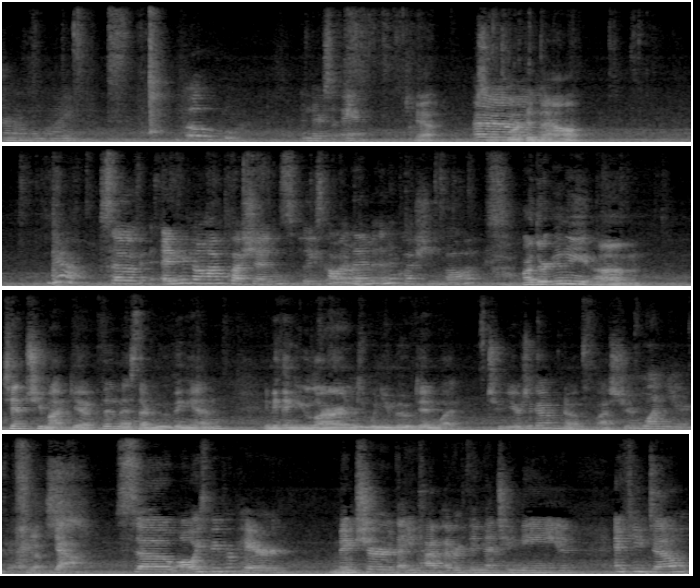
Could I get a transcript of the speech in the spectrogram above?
Turn on the light. Oh, and there's a fan. Yeah. So it's working Um, now. Yeah. So if any of y'all have questions, please comment them in the question box. Are there any um, tips you might give them as they're moving in? Anything you learned when you moved in? What two years ago? No, last year. One year ago. Yes. Yeah. So always be prepared. Make Mhm. sure that you have everything that you need. If you don't,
